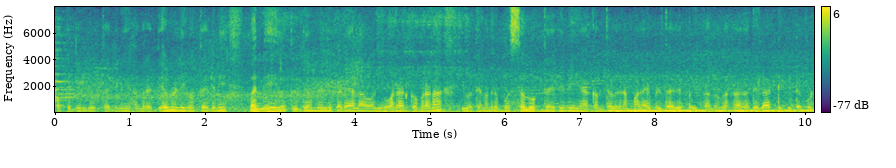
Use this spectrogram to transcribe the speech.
ಪಕ್ಕದೂರಿಗೆ ಹೋಗ್ತಾ ಇದ್ದೀನಿ. ಅಂದರೆ ದೇವನಹಳ್ಳಿಗೆ ಹೋಗ್ತಾ ಇದ್ದೀನಿ. ಬನ್ನಿ, ಇವತ್ತು ದೇವನಹಳ್ಳಿ ಕಡೆ ಎಲ್ಲ ಹೋಗಿ ಓಡಾಡ್ಕೊಬರೋಣ. ಇವತ್ತೇನಂದರೆ ಬಸ್ಸಲ್ಲಿ ಹೋಗ್ತಾ ಇದ್ದೀನಿ. ಯಾಕಂತ ಹೇಳಿದ್ರೆ ಮಳೆ ಬೀಳ್ತಾ ಇದೆ. ಬೈಕಲ್ಲಿ ಹೋಗೋಕ್ಕಾಗೋದಿಲ್ಲ ಟಿಕೆಟ್ ಕೂಡ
